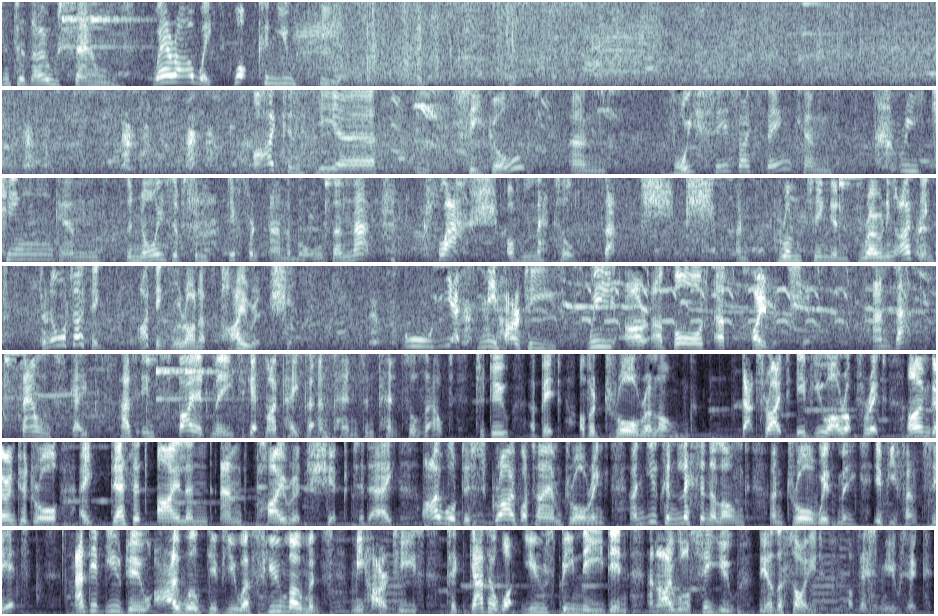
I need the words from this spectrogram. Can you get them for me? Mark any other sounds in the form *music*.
listen to those sounds. Where are we? What can you hear? I can hear hmm, seagulls and voices, I think, and creaking and the noise of some different animals and that clash of metal, that ksh, ksh, and grunting and groaning. I think, do you know what I think? I think we're on a pirate ship. Oh, yes, me hearties, we are aboard a pirate ship. And that soundscape has inspired me to get my paper and pens and pencils out to do a bit of a draw along. That's right, if you are up for it, I'm going to draw a desert island and pirate ship today. I will describe what I am drawing, and you can listen along and draw with me if you fancy it. And if you do, I will give you a few moments, me hearties, to gather what yous be needing, and I will see you the other side of this music.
